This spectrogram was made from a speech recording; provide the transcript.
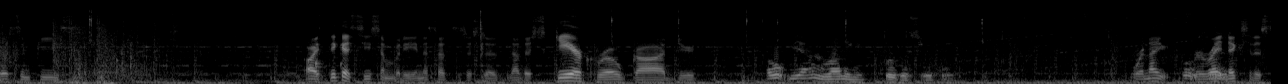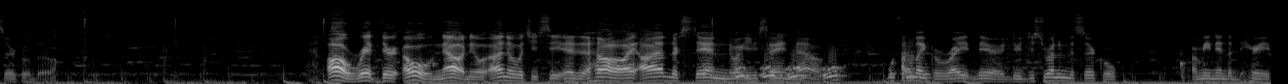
Rest in peace. Oh, I think I see somebody, unless that's just another scarecrow. God, dude. Oh yeah, I'm running for the circle. We're not. Oh, we're sorry. right next to the circle, though. Oh, rip! There. Oh, now, Neil. I know what you see. It- Oh, I, I understand what Oh, you're oh, saying oh, now. oh. What's I'm like right there, dude. Just run in the circle. I mean, in the barrier.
